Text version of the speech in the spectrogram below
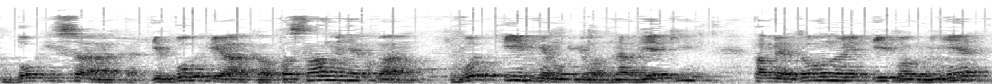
Бог Исаака и Бог Иакова послал меня к вам. Вот имя мое навеки, пометованное ибо мне,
